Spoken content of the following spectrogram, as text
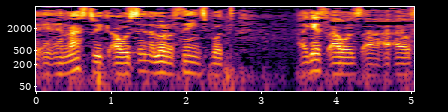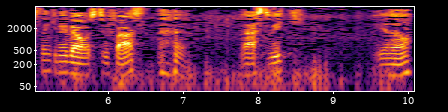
And last week I was saying a lot of things, but I guess I was I, I was thinking maybe I was too fast last week. You know,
